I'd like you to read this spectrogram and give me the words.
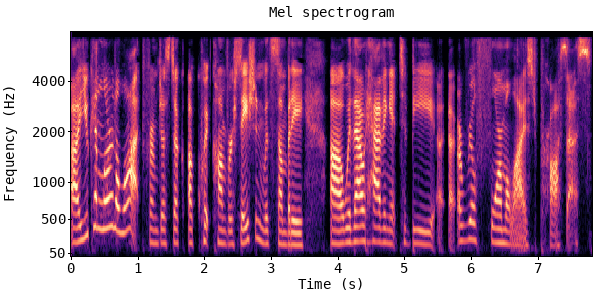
Uh, you can learn a lot from just a, a quick conversation with somebody uh, without having it to be a, a real formalized process.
